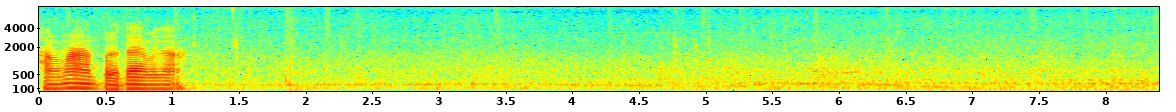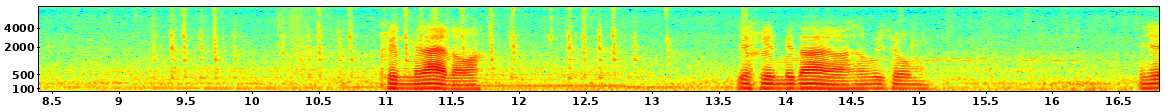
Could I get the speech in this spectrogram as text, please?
ข้างหน้านเปิดได้ไหมนะขึ้นไม่ได้หรอวะ อย่าขึ้นไม่ได้วะท่านผู้ชมไม่ใช่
